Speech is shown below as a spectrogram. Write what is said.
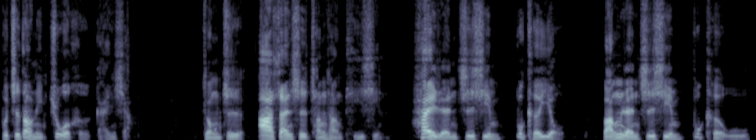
不知道你作何感想？总之，阿善师常常提醒：害人之心不可有，防人之心不可无。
